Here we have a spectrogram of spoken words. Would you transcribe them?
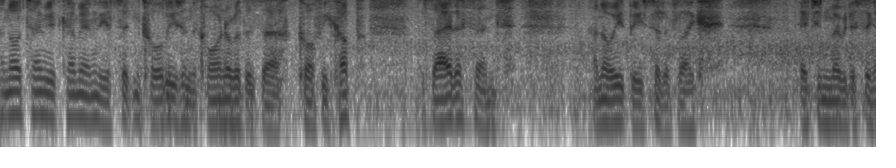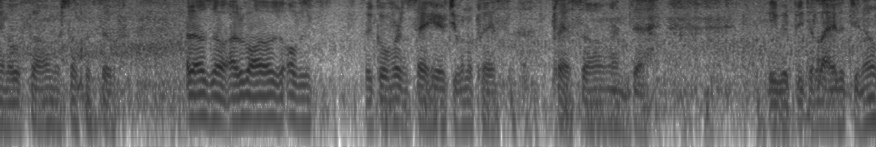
another time he'd come in and he'd sit in Cody's in the corner with his uh, coffee cup beside us and I know he'd be sort of like itching maybe to sing an old song or something. So but I was I would always, always like, go over and say, "Here, do you want to play a, play a song?" And uh, he would be delighted, you know.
